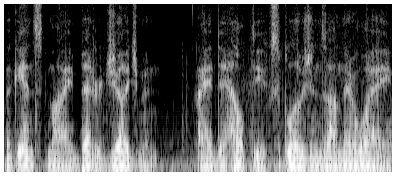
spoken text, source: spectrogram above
Against my better judgment, I had to help the explosions on their way.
